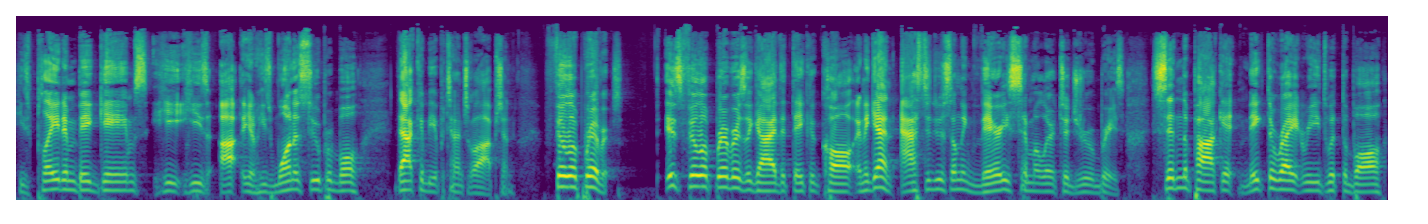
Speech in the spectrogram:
He's played in big games. He he's uh, you know he's won a Super Bowl. That could be a potential option. Philip Rivers. Is Philip Rivers a guy that they could call and again asked to do something very similar to Drew Brees? Sit in the pocket, make the right reads with the ball,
